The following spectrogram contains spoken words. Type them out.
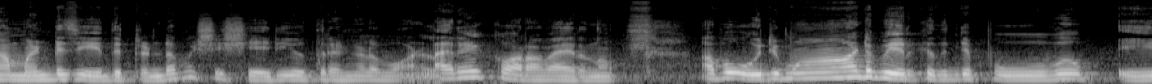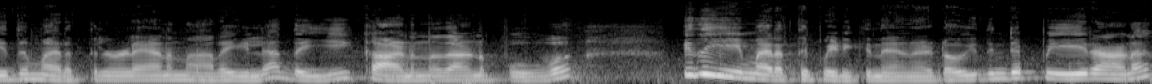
കമന്റ് ചെയ്തിട്ടുണ്ട്. പക്ഷേ ശരി ഉത്തരങ്ങൾ വളരെ കുറവായിരുന്നു. അപ്പോൾ ഒരുപാട് പേർക്ക് ഇതിന്റെ പൂവ് ഏത് മരത്തിലുള്ളതാണെന്ന് അറിയില്ല. അത് ഈ കാണുന്നതാണ് പൂവ്. ഇത് ഈ മരത്തിൽ പിടിക്കുന്നതാണ് കേട്ടോ. ഇതിന്റെ പേരാണ്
